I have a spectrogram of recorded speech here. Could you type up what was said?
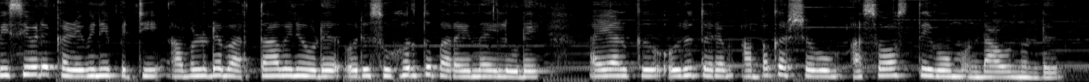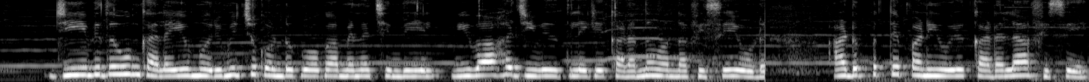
വിസയുടെ കഴിവിനെപ്പറ്റി അവളുടെ ഭർത്താവിനോട് ഒരു സുഹൃത്ത് പറയുന്നതിലൂടെ അയാൾക്ക് ഒരു തരം അപകർഷവും അസ്വാസ്ഥ്യവും ഉണ്ടാവുന്നുണ്ട്. ജീവിതവും കലയും ഒരുമിച്ച് കൊണ്ടുപോകാമെന്ന ചിന്തയിൽ വിവാഹ ജീവിതത്തിലേക്ക് കടന്നു വന്ന ഫിസയോട് അടുപ്പത്തെ പണി ഒരു കടലാ ഫിസേ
